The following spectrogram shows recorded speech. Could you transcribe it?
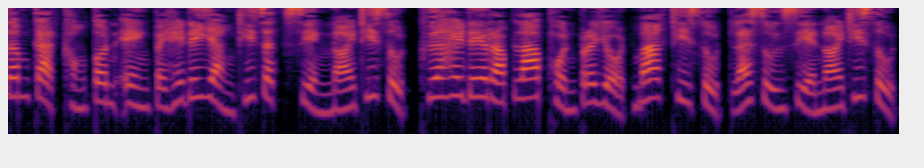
จำกัดของตนเองไปให้ได้อย่างที่จะเสี่ยงน้อยที่สุด เพื่อให้ได้รับลาภผลประโยชน์มากที่สุด และสูญเสียน้อยที่สุด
